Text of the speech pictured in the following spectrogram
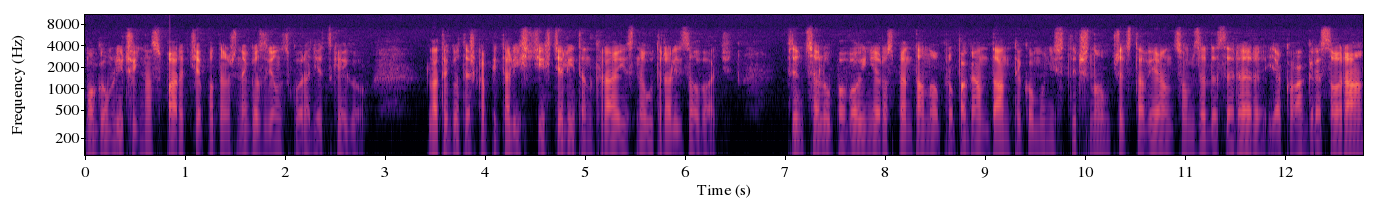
mogą liczyć na wsparcie potężnego Związku Radzieckiego. Dlatego też kapitaliści chcieli ten kraj zneutralizować. W tym celu po wojnie rozpętano propagandę antykomunistyczną przedstawiającą ZSRR jako agresora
